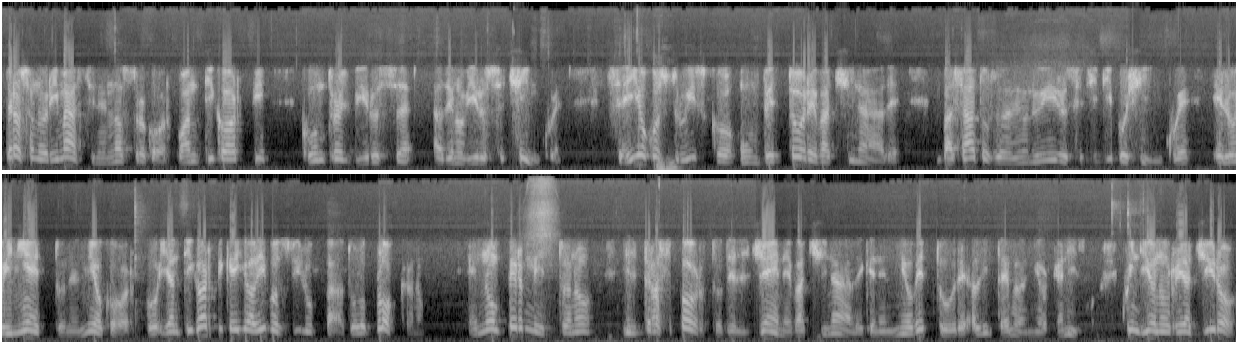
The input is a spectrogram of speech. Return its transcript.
però sono rimasti nel nostro corpo anticorpi contro il virus adenovirus 5. Se io costruisco un vettore vaccinale basato sull'adenovirus di tipo 5 e lo inietto nel mio corpo, gli anticorpi che io avevo sviluppato lo bloccano e non permettono il trasporto del gene vaccinale che è nel mio vettore all'interno del mio organismo. Quindi io non reagirò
